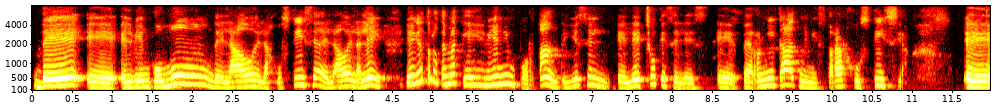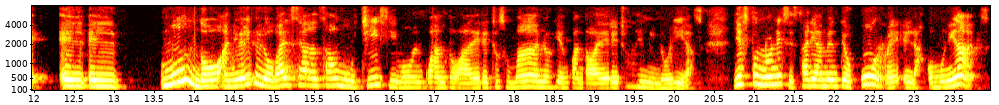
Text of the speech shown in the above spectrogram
del de, eh, el bien común, del lado de la justicia, del lado de la ley. Y hay otro tema que es bien importante y es el, hecho que se les eh, permita administrar justicia. el, el, mundo a nivel global se ha avanzado muchísimo en cuanto a derechos humanos y en cuanto a derechos de minorías. Y esto no necesariamente ocurre en las comunidades.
